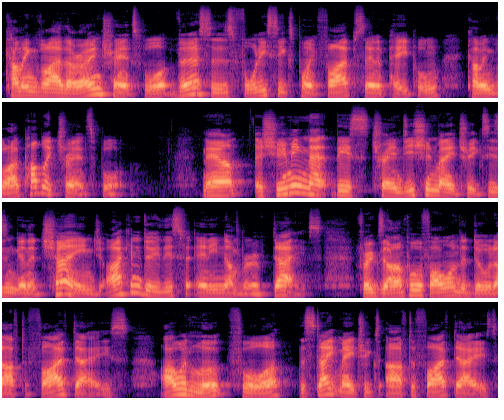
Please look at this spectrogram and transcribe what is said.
coming via their own transport versus 46.5% of people coming via public transport. Now, assuming that this transition matrix isn't going to change, I can do this for any number of days. For example, if I wanted to do it after five days, I would look for the state matrix after five days,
